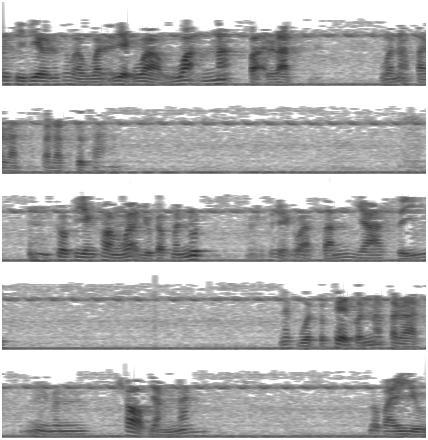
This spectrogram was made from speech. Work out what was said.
สักทีเดียวนะเขาว่าเรียกว่าวณปรัตวณปรัตปรัตสถานพวกที่ยังคล้องว่าอยู่กับมนุษย์เรียกว่าสัญญาสี นักบวชประเภทวันนปรัตนี่มันชอบอย่างนั้นเราไปอยู่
